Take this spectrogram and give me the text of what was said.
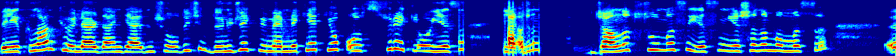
ve yıkılan köylerden gelmiş olduğu için dönecek bir memleket yok. O sürekli o yasa yani adının canlı tutulması, yasın yaşanamaması e,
